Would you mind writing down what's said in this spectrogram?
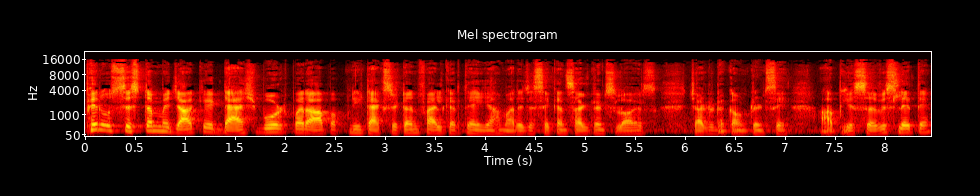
پھر اس سسٹم میں جا کے ڈیش بورڈ پر آپ اپنی ٹیکس ریٹرن فائل کرتے ہیں یا ہمارے جیسے کنسلٹنٹس لائرس چارٹرڈ اکاؤنٹنٹ سے آپ یہ سروس لیتے ہیں۔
